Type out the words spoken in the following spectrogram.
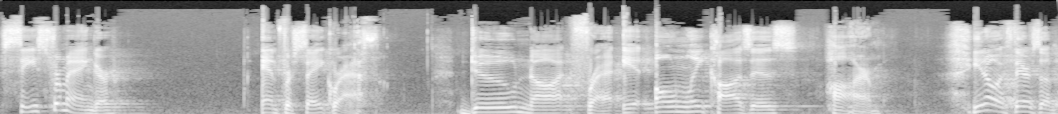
Cease from anger and forsake wrath. Do not fret, it only causes harm. You know, if there's a,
